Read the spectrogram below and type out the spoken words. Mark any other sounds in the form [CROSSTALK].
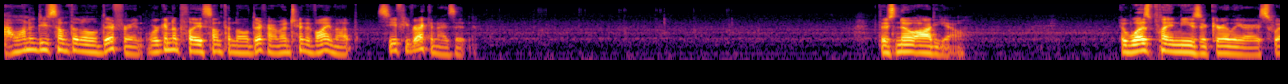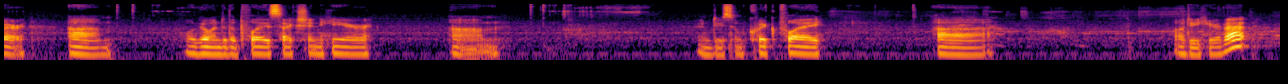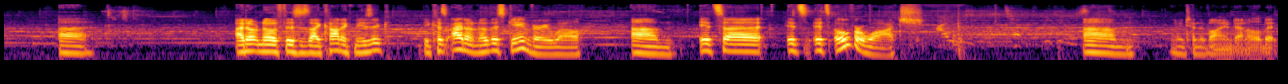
I want to do something a little different. We're going to play something a little different. I'm going to turn the volume up, see if you recognize it. There's no audio. It was playing music earlier, I swear. Um, we'll go into the play section here. Um, and do some quick play. Uh, oh, do you hear that? Uh, I don't know if this is iconic music because I don't know this game very well. Um, it's uh, it's it's Overwatch. Um, let me turn the volume down a little bit.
